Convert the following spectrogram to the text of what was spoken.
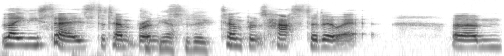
Laney says to Temperance, He has to do. Temperance has to do it. Um,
